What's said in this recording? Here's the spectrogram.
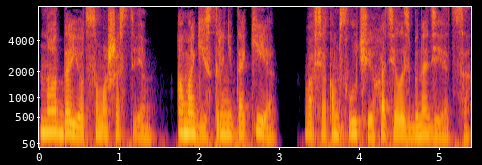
но отдает сумасшествием. А магистры не такие, во всяком случае хотелось бы надеяться.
